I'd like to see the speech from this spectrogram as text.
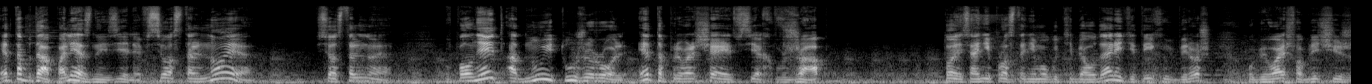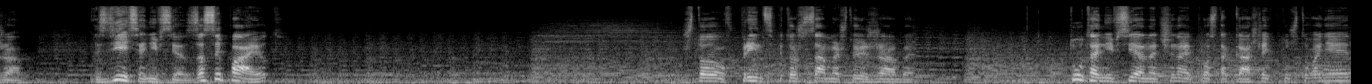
Это, да, полезные зелья. Все остальное, все остальное выполняет одну и ту же роль. Это превращает всех в жаб. То есть они просто не могут тебя ударить, и ты их берешь, убиваешь в обличии жаб. Здесь они все засыпают. Что, в принципе, то же самое, что и жабы. Тут они все начинают просто кашлять, потому что воняет.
